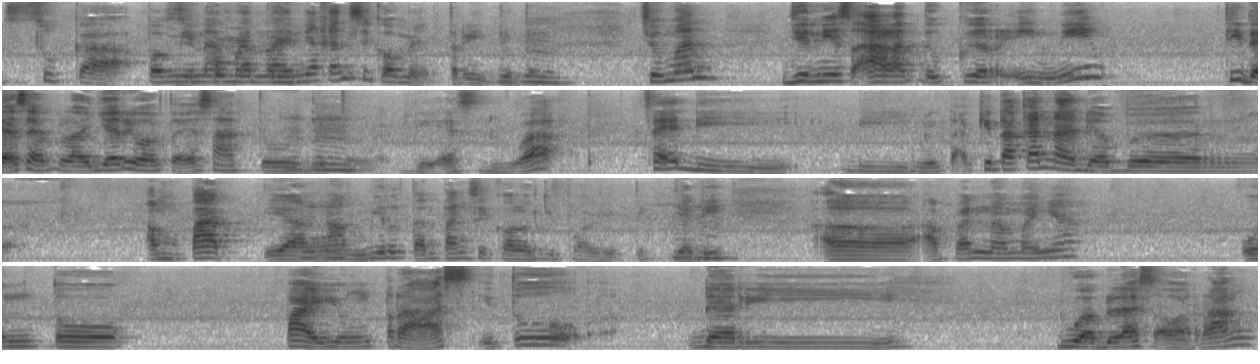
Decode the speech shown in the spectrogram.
suka peminatan Psikometri. lainnya kan psikometri gitu. Mm-mm. Cuman jenis alat ukur ini tidak saya pelajari waktu S1 gitu. Di S2 saya di diminta kita kan ada berempat yang ngambil tentang psikologi politik. Jadi eh, apa namanya? Untuk payung trust itu dari 12 orang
